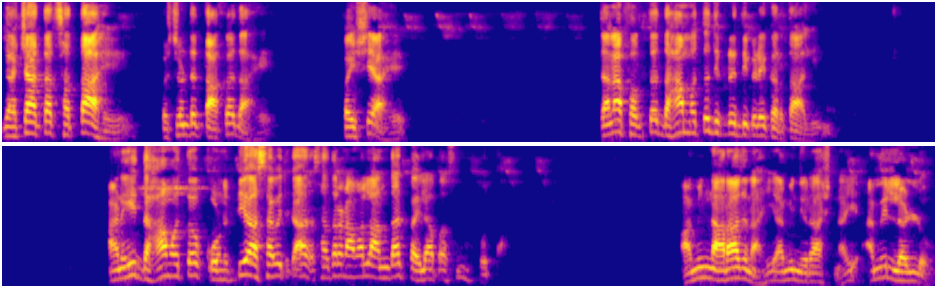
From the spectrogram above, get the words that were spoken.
ज्याच्या हातात सत्ता आहे प्रचंड ताकद आहे पैसे आहेत त्यांना फक्त दहा मतं तिकडे तिकडे करता आली. आणि ही दहा मतं कोणती असावीत त्याचा साधारण आम्हाला अंदाज पहिल्यापासून होता. आम्ही नाराज नाही आम्ही निराश नाही आम्ही लढलो.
